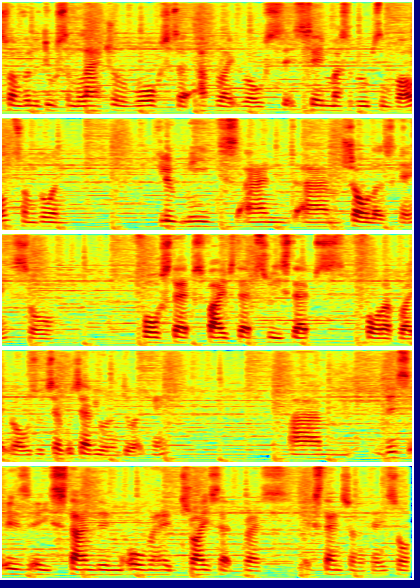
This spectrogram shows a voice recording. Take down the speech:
so I'm going to do some lateral walks to upright rows, same muscle groups involved, so I'm going glute medius and um, shoulders, okay, so four steps, five steps, three steps, four upright rows, whichever, whichever you want to do it, okay. Um, this is a standing overhead tricep press extension, okay, so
